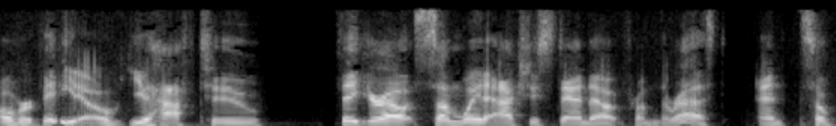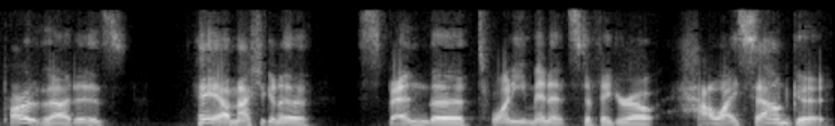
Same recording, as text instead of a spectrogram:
over video, you have to figure out some way to actually stand out from the rest. And so part of that is, hey, I'm actually going to spend the 20 minutes to figure out how I sound good,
